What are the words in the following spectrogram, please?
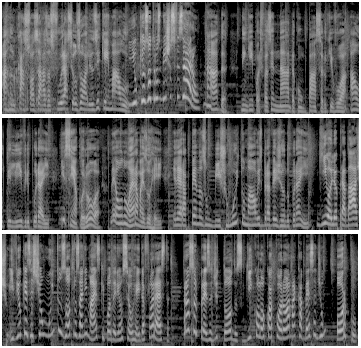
arrancar suas asas, furar seus olhos e queimá-lo. E o que os outros bichos fizeram? Nada. Ninguém pode fazer nada com um pássaro que voa alto e livre por aí. E sem a coroa, Leão não era mais o rei. Ele era apenas um bicho muito mal esbravejando por aí. Gui olhou para baixo e viu que existiam muitos outros animais que poderiam ser o rei da floresta. Para surpresa de todos, Gui colocou a coroa na cabeça de um porco.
